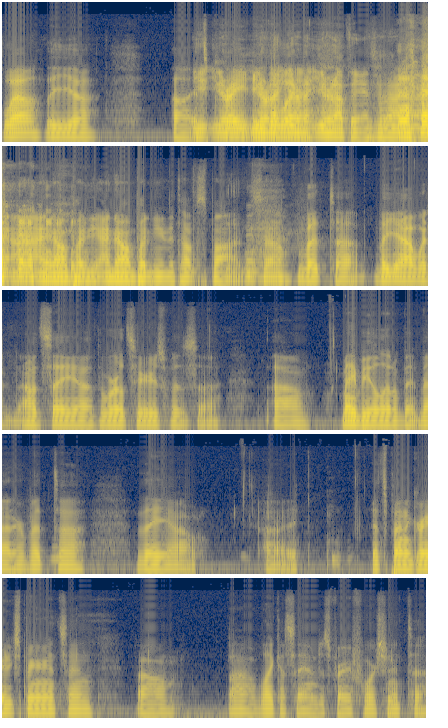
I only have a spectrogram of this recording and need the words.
well, the uh, uh, it's you, you great either don't, way. you, don't, you don't have to answer that. I, I, I know I'm putting you, I know I'm putting you in a tough spot. So but uh, but yeah, I would I would say uh, the World Series was uh, um, maybe a little bit better, but uh, they uh, uh, it, it's been a great experience, and um, uh, like I say, I'm just very fortunate to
